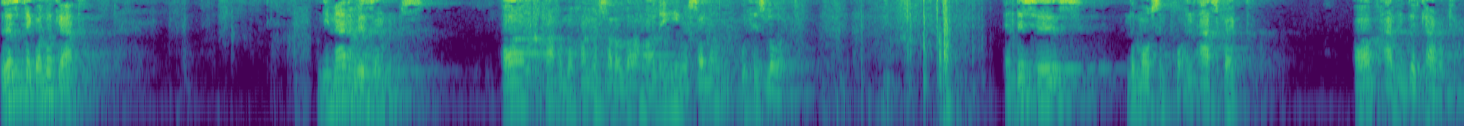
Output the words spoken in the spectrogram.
Let's take a look at the mannerisms of Prophet Muhammad sallallahu alaihi wasallam with his Lord. And this is the most important aspect of having good character.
